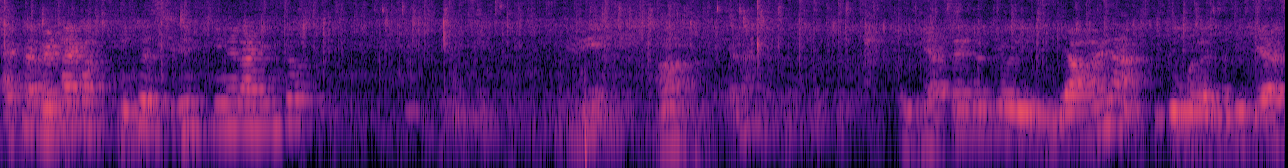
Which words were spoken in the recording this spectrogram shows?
একটা বেটা একটা ফুটে সিরিজ কিনে রাখবি তো হ্যাঁ ওই গ্যাসে যদি ওই ইয়া হয় না কিছু বলে যদি গ্যাস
